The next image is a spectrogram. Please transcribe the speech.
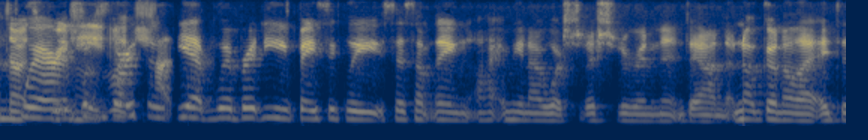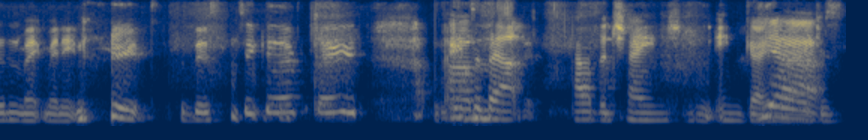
No, it's Where Brittany. she's Sorry, yeah, where Brittany basically says something. I mean, I watched it. I should have written it down. I'm not gonna lie, I didn't make many notes for this particular episode. It's Um, about how the change in, in gay Yeah. marriage is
